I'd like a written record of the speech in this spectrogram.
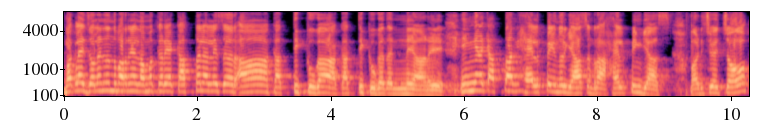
മക്കളെ ജ്വലനം എന്ന് പറഞ്ഞാൽ നമുക്കറിയാം കത്തലല്ലേ സർ ആ കത്തിക്കുക കത്തിക്കുക തന്നെയാണ്. ഇങ്ങനെ കത്താൻ ഹെൽപ്പ് ചെയ്യുന്ന ഒരു ഗ്യാസ് ഉണ്ടാ? ഹെൽപ്പിംഗ് ഗ്യാസ് പഠിച്ചു വെച്ചോ?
